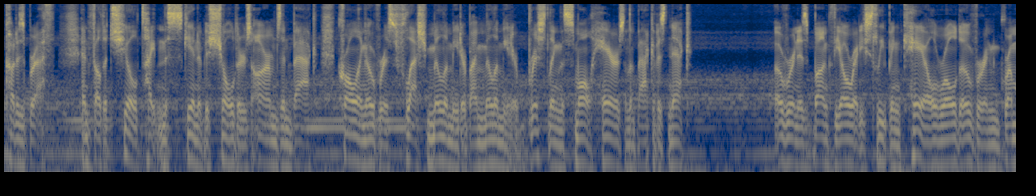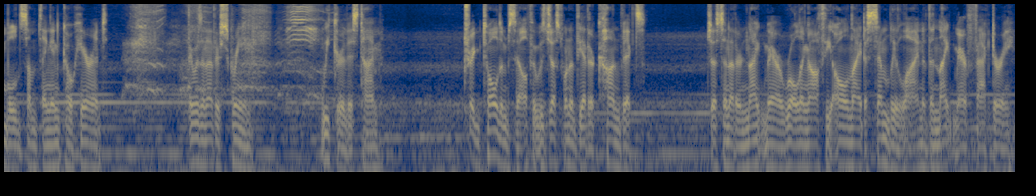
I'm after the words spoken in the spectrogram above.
caught his breath, and felt a chill tighten the skin of his shoulders, arms, and back, crawling over his flesh millimeter by millimeter, bristling the small hairs on the back of his neck. Over in his bunk, the already sleeping Kale rolled over and grumbled something incoherent. There was another scream, weaker this time. Trig told himself it was just one of the other convicts. Just another nightmare rolling off the all night assembly line of the Nightmare Factory.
